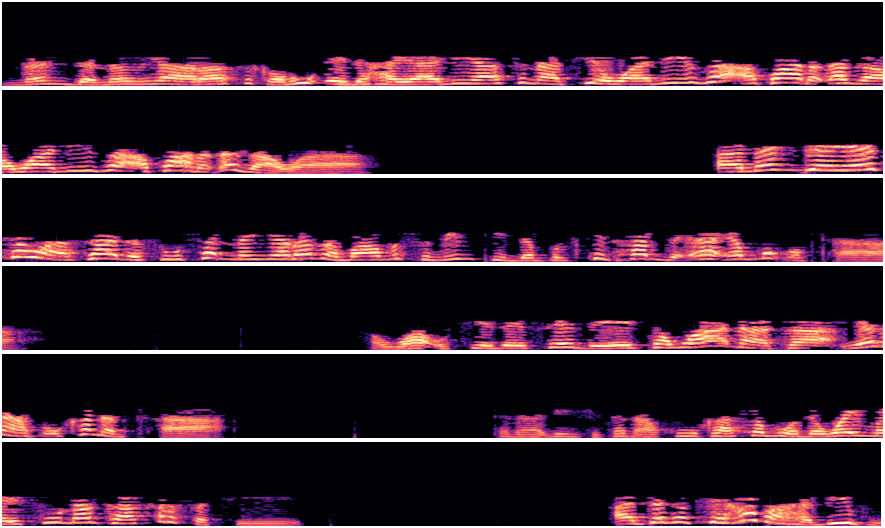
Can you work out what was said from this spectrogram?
nan da nan yara suka ruɗe da hayaniya suna cewa ni za a fara dagawa ni za a fara dagawa a nan dai ya ta wasa da su sannan ya rarraba musu minti da biskit har da ƴaƴan makwabta Hawwa'u ce dai sai da ya ta wana ta yana tsokanar ta tana jin shi tana kuka saboda wai mai sunan kakarsa ce. Adda ta ce haba Habibu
